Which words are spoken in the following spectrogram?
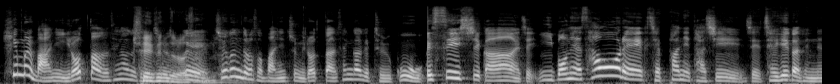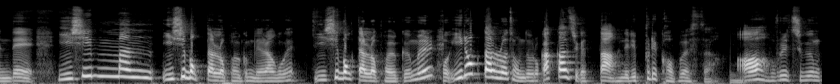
힘을 많이 잃었다는 생각이 좀 최근 들어요. 들어서는. 네, 최근 들어서 많이 좀 잃었다는 생각이 들고 SEC가 이제 이번해 4월에 재판이 다시 이제 재개가 됐는데 20만 20억 달러 벌금 내라고 해 20억 달러 벌금을 뭐 1억 달러 정도로 깎아주겠다. 근데 리플이 거부했어요. 아 우리 지금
